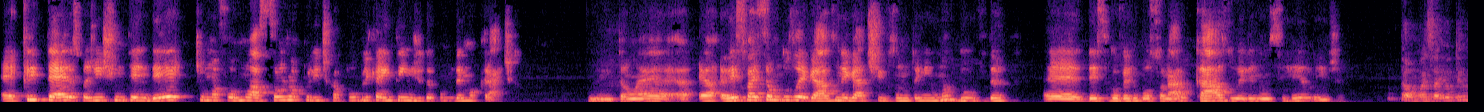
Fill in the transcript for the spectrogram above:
é, critérios para a gente entender que uma formulação de uma política pública é entendida como democrática. Então, é, é, esse vai ser um dos legados negativos, eu não tenho nenhuma dúvida é, desse governo Bolsonaro, caso ele não se reeleja. Então, mas aí eu tenho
